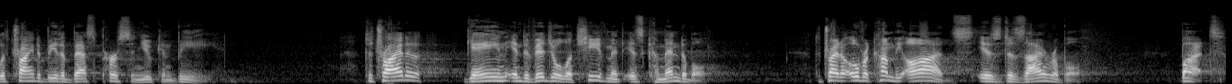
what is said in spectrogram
with trying to be the best person you can be. To try to gain individual achievement is commendable. To try to overcome the odds is desirable. But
